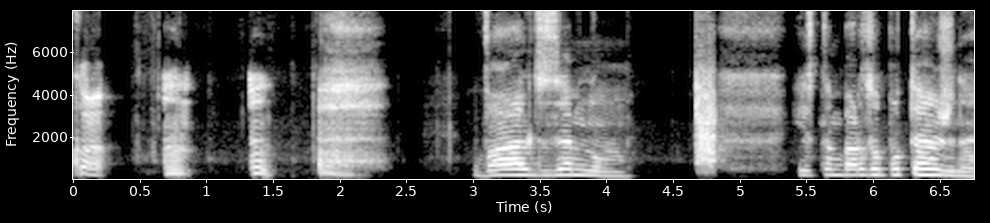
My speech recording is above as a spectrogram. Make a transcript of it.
Ga- Walcz ze mną. Jestem bardzo potężny.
